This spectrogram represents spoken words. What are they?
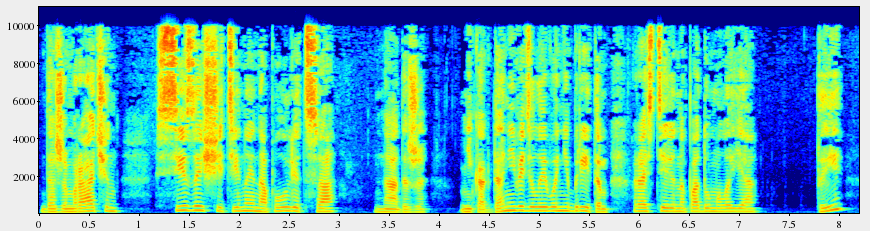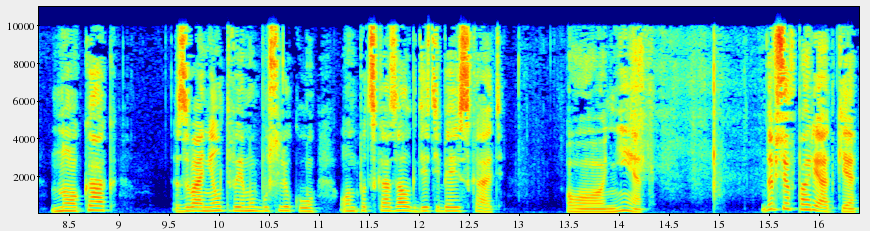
даже мрачен, с сизой щетиной на пол лица. «Надо же! Никогда не видела его небритым», — растерянно подумала я. «Ты? Но как?» «Звонил твоему буслюку. Он подсказал, где тебя искать». «О, нет!» «Да все в порядке.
